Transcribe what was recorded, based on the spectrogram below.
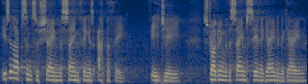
Is an absence of shame the same thing as apathy, e.g., struggling with the same sin again and again,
